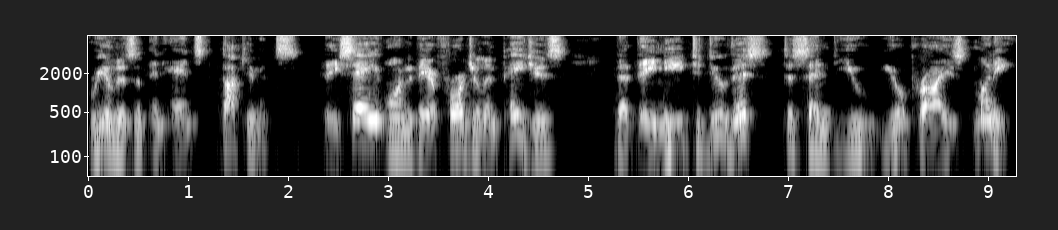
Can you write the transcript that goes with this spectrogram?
realism enhanced documents. They say on their fraudulent pages that they need to do this to send you your prize money.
